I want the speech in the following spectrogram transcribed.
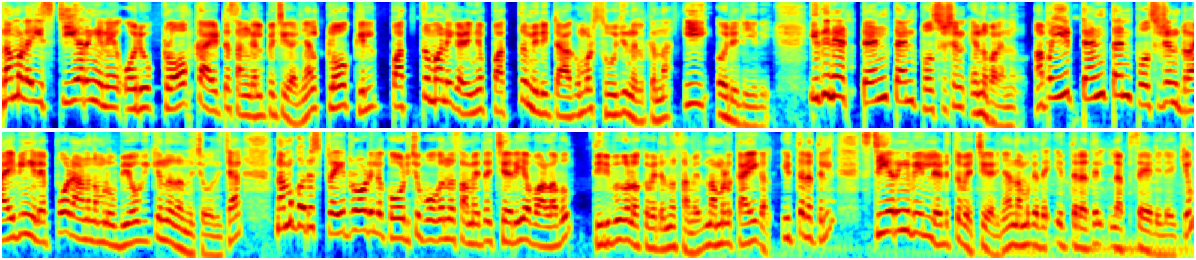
നമ്മൾ ഈ സ്റ്റിയറിങ്ങിനെ ഒരു ക്ലോക്കായിട്ട് സങ്കല്പിച്ച് കഴിഞ്ഞാൽ ക്ലോക്കിൽ പത്ത് മണി കഴിഞ്ഞ് പത്ത് മിനിറ്റ് ആകുമ്പോൾ സൂചി നിൽക്കുന്ന ഈ ഒരു രീതി. ഇതിനെ ടെൻ ടെൻ പൊസിഷൻ എന്ന് പറയുന്നത് അപ്പോൾ ഈ ടെൻ ടെൻ പൊസിഷൻ ഡ്രൈവിങ്ങിൽ എപ്പോഴാണ് നമ്മൾ ഉപയോഗിക്കുന്നതെന്ന് ചോദിച്ചാൽ നമുക്കൊരു സ്ട്രെയിറ്റ് റോഡിലൊക്കെ ഓടിച്ചു പോകുന്ന സമയത്ത് ചെറിയ വളവും തിരിവുകളൊക്കെ വരുന്ന സമയത്ത് നമ്മൾ കൈകൾ ഇത്തരത്തിൽ സ്റ്റിയറിംഗ് വീലിൽ എടുത്ത് വെച്ച് കഴിഞ്ഞാൽ നമുക്കിത് ഇത്തരത്തിൽ ലെഫ്റ്റ് സൈഡിലേക്കും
